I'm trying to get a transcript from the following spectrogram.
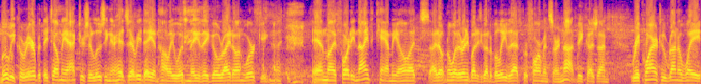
movie career, but they tell me actors are losing their heads every day in Hollywood, and they, they go right on working. And my 49th cameo, it's, I don't know whether anybody's going to believe that performance or not, because I'm required to run away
